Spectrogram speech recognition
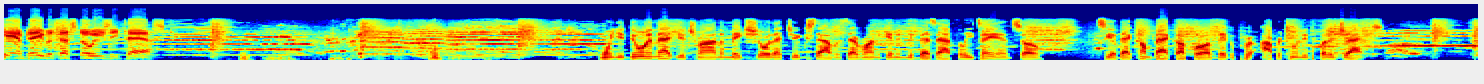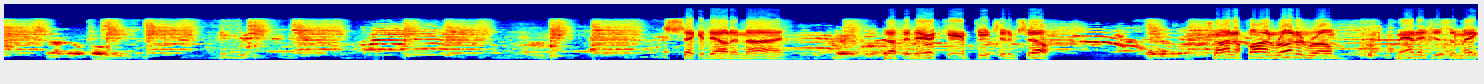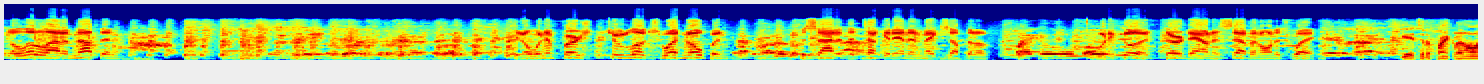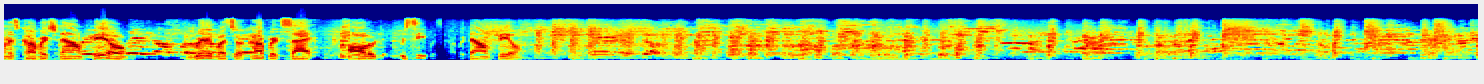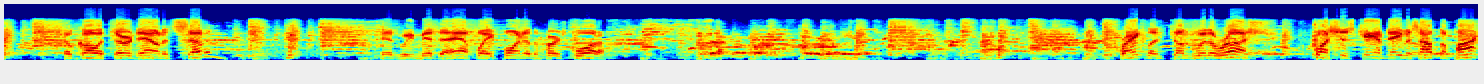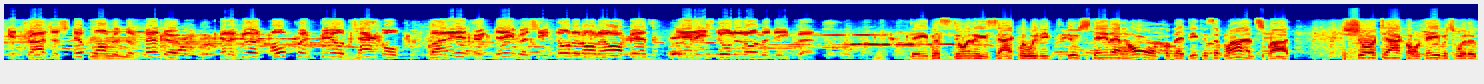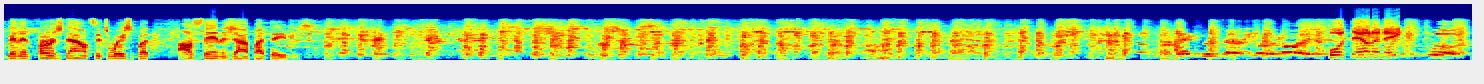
Cam Davis. That's no easy task. When you're doing that, you're trying to make sure that you establish that run to get in your best athlete's hands. So see if that come back up for a bigger opportunity for the Jacks. Second down and nine. Nothing there. Cam keeps it himself. Trying to find running room. Manages to make a little out of nothing. You know, when them first two looks wasn't open, decided to tuck it in and make something of what he could. Third down and seven on its way. Get to the Franklin Hornets coverage downfield. Really much a coverage site. All the receivers covered downfield. Call it third down at seven as we mid the halfway point of the first quarter. Franklin comes with a rush, crushes Cam Davis out the pocket, tries to stiff arm the mm. defender, and a good open field tackle by Edric Davis. He's doing it on the offense and he's doing it on the defense. Davis doing exactly what he need to do. Staying at home from that defensive line spot. Short tackle on Davis would have been in first down situation, but outstanding job by Davis. Fourth down and eight.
